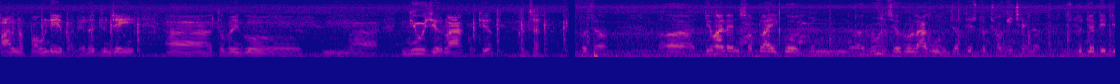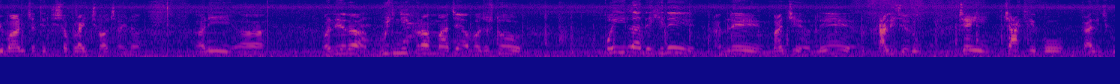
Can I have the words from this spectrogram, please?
पाल्न पाउने भनेर जुन चाहिँ तपाईँको न्युजहरू आएको थियो। अच्छा। छ। डिमान्ड एन्ड सप्लाईको जुन रुल्सहरू लागु हुन्छ त्यस्तो छ कि छैन? त्यस्तो जति डिमान्ड छ त्यति सप्लाई छ छैन? अनि भनेर बुझ्ने क्रममा चाहिँ अब जस्तो पहिलादेखि नै हामीले मान्छेहरूले कालिजहरू चाहिँ चाखेको कालिजको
